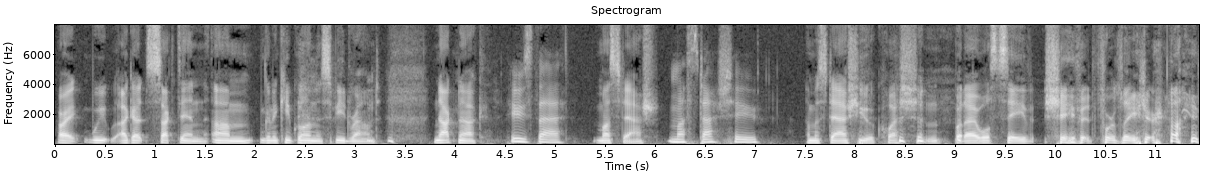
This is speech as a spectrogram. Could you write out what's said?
all right we i got sucked in um, i'm going to keep going the speed round knock knock Who's there? Mustache. Mustache who? I'm gonna stash you a question, but I will save shave it for later. I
